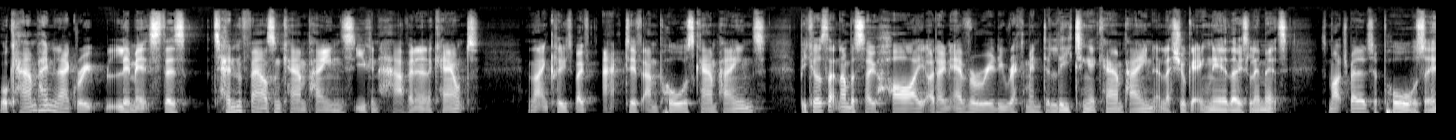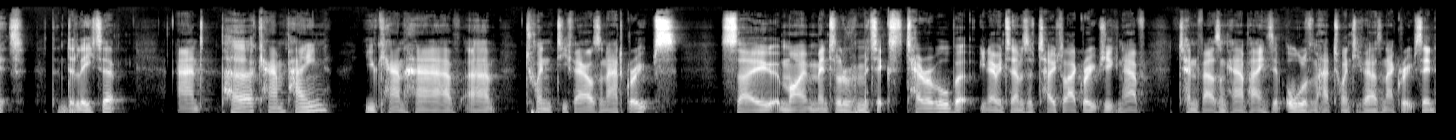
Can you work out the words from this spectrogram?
Well, campaign and ad group limits, there's 10,000 campaigns you can have in an account, and that includes both active and pause campaigns. Because that number's so high, I don't ever really recommend deleting a campaign unless you're getting near those limits. It's much better to pause it than delete it. And per campaign, you can have um, 20,000 ad groups. So my mental arithmetic's terrible, but you know, in terms of total ad groups, you can have 10,000 campaigns. If all of them had 20,000 ad groups in,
